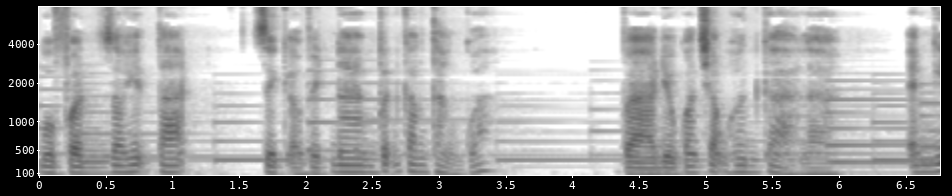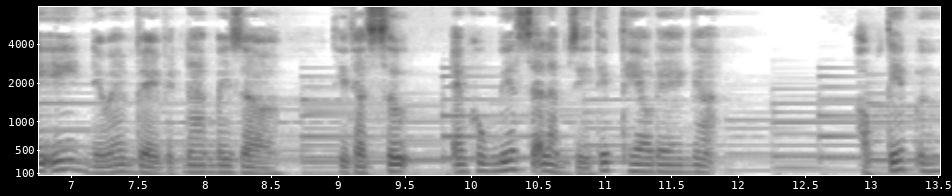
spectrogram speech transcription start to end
Một phần do hiện tại, dịch ở việt nam vẫn căng thẳng quá và điều quan trọng hơn cả là em nghĩ nếu em về việt nam bây giờ thì thật sự em không biết sẽ làm gì tiếp theo đây anh ạ. Học tiếp ư?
